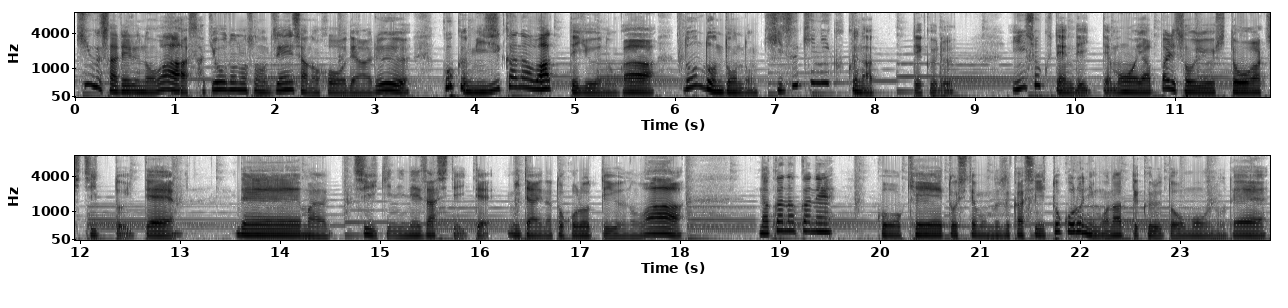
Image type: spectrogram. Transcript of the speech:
危惧されるのは、先ほどのその前者の方である、ごく身近な輪っていうのが、どんどんどんどん気づきにくくなっててくる。飲食店で言っても、やっぱりそういう人がきちっといて、で、まあ、地域に根ざしていて、みたいなところっていうのは、なかなかね、こう経営としても難しいところにもなってくると思うので、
